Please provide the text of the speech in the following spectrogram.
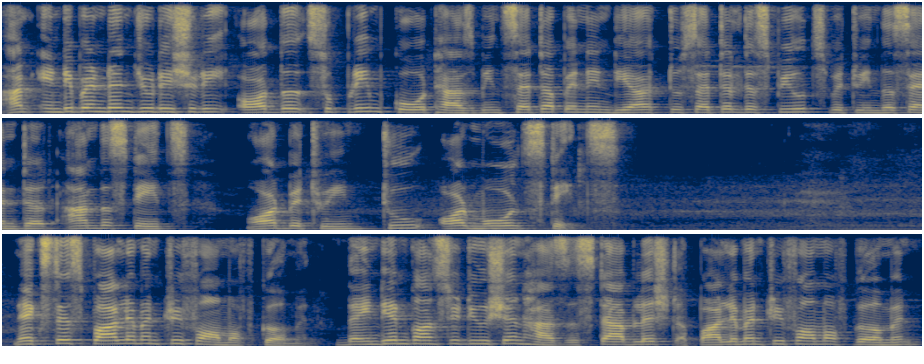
An independent judiciary or the Supreme Court has been set up in India to settle disputes between the center and the states or between two or more states. Next is parliamentary form of government. The Indian constitution has established a parliamentary form of government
